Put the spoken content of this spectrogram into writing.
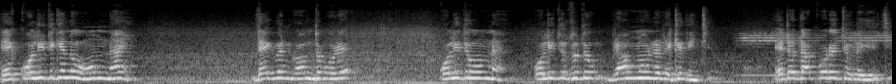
এই কলিতে কিন্তু হোম নাই। দেখবেন গ্রন্থ পড়ে, কলিতে হোম নাই। কলিতে শুধু ব্রাহ্মণরা রেখে দিচ্ছে এটা তারপরে চলে গেছে।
